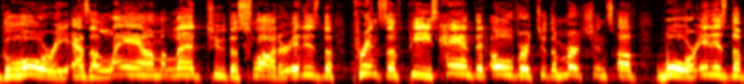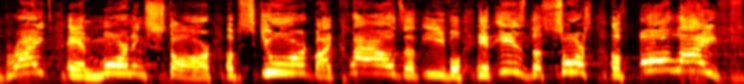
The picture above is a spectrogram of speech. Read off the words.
glory as a lamb led to the slaughter. It is the Prince of Peace handed over to the merchants of war. It is the bright and morning star obscured by clouds of evil. It is the source of all life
